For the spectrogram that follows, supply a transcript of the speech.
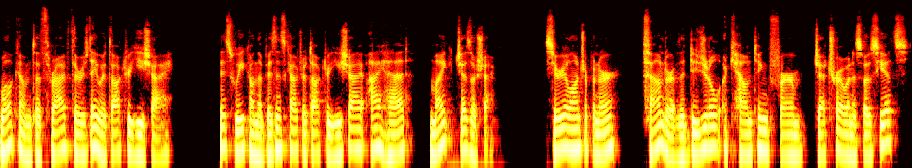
Welcome to Thrive Thursday with Dr. Yishai. This week on the Business Couch with Dr. Yishai, I had Mike Jesowshek, serial entrepreneur, founder of the digital accounting firm Jetro and Associates,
